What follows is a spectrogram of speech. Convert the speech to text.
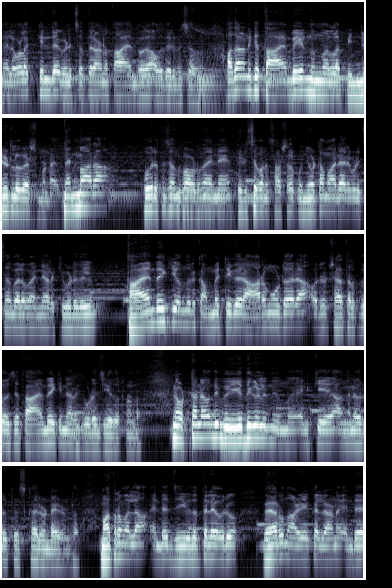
നിലവിളക്കിന്റെ വെളിച്ചത്തിലാണ് തായമ്പക അവതരിപ്പിച്ചത്. അതാണ് എനിക്ക് തായമ്പയിൽ നിന്നുള്ള പിന്നീടുള്ള വിഷമമുണ്ടായത് നെന്മാറ പൂരത്തിന് ചെന്നപ്പോൾ അവിടുന്ന് തന്നെ തിരിച്ചു പറഞ്ഞ് സാക്ഷാൽ കുഞ്ഞോട്ടന്മാരെ വിളിച്ച ബലം എന്നെ ഇറക്കി വിടുകയും തായമ്പേക്ക് എന്നൊരു ഒരു ആറങ്ങോട്ടുകര ഒരു ക്ഷേത്രത്തിൽ വെച്ച് തായമ്പേക്കിനെ ഇറക്കി വിടുകയും ചെയ്തിട്ടുണ്ട്. പിന്നെ ഒട്ടനവധി വേദികളിൽ നിന്ന് എനിക്ക് അങ്ങനെ ഒരു തിരസ്കാരം ഉണ്ടായിട്ടുണ്ട്. മാത്രമല്ല എന്റെ ജീവിതത്തിലെ ഒരു വേറെ നാഴികക്കല്ലാണ് എന്റെ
